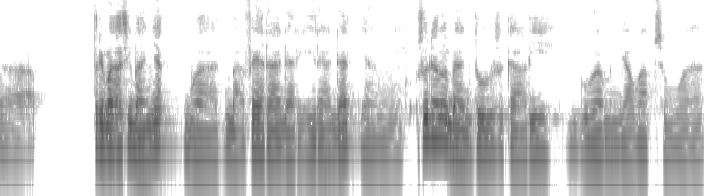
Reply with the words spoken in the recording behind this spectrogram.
uh, terima kasih banyak buat Mbak Vera dari Iradat yang sudah ngebantu sekali gue menjawab semua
